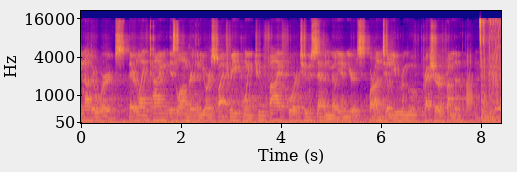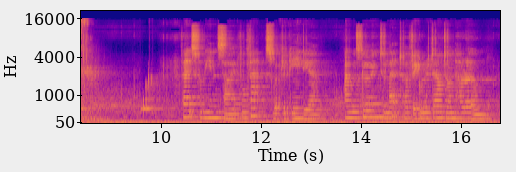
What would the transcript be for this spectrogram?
In other words, their lifetime is longer than yours by 3.25427 million years, or until you remove pressure from the button. The insightful facts, Wikipedia. I was going to let her figure it out on her own.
